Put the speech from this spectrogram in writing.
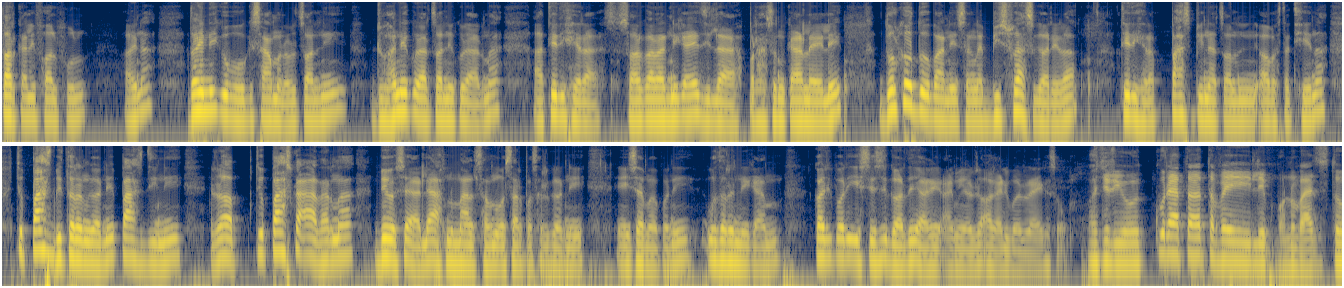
तरकारी फलफुल होइन? दैनिक उपभोग्य सामानहरू चल्ने ढुवानी कुरा चल्ने कुराहरूमा त्यतिखेर सरकार निकाय जिल्ला प्रशासन कार्यालयले दोलखो सङ्घलाई विश्वास गरेर त्यतिखेर पास बिना चल्ने अवस्था थिएन। त्यो पास वितरण गर्ने पास दिने र त्यो पासको आधारमा व्यवसायहरूले आफ्नो माल सामान ओसार पसार गर्ने हिसाबमा पनि उदाहरणीय काम करिब करिब यसरी यसरी गर्दै हामीहरू अगाडि बढिरहेका छौँ। हजुर यो कुरा त तपाईँले भन्नुभयो जस्तो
